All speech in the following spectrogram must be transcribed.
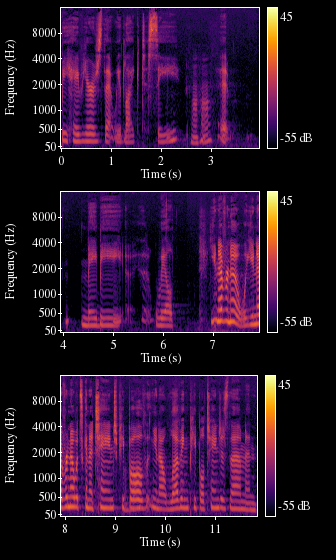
behaviors that we'd like to see, it maybe will. You never know. Well, You never know what's going to change people. You know, loving people changes them, and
